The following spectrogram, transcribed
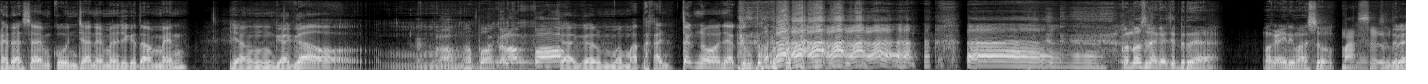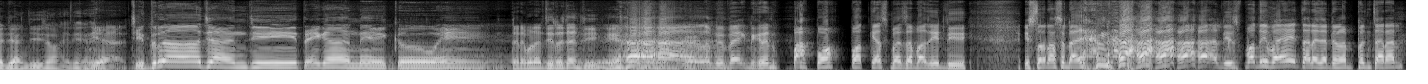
Ada Sam Kuncan dan manajer kita Men yang gagal Apa? gagal mematahkan cengelnya Kunto. Kunto sudah gak cedera makanya dimasuk masuk Cedera janji soalnya dia. Iya, cedera janji tegane kowe. Daripada cedera janji. Lebih baik dengerin Pahpoh podcast bahasa basi di Istora Senayan di Spotify caranya dalam pencarian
